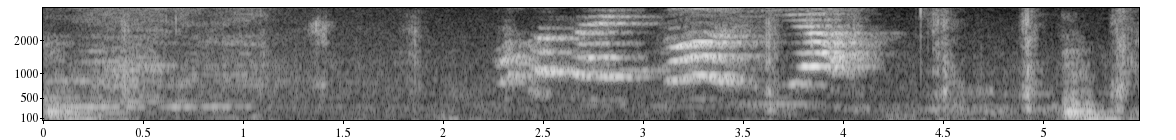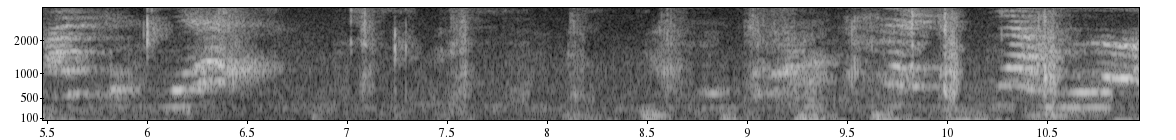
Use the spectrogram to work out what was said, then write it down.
อืมเ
